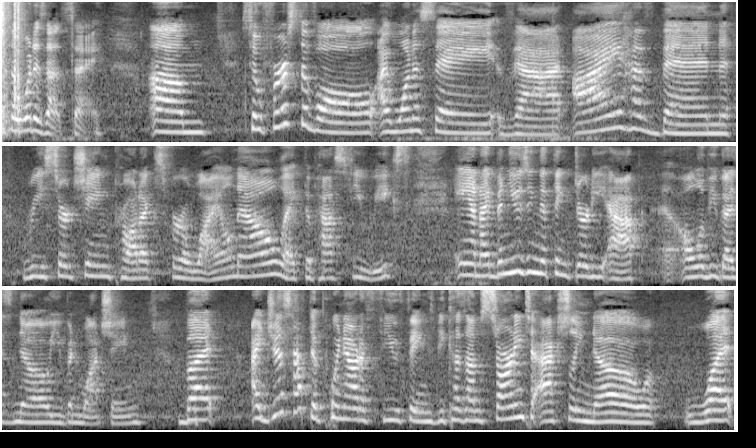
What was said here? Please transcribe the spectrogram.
So what does that say? Um, so first of all, I want to say that I have been researching products for a while now, like the past few weeks, and I've been using the Think Dirty app. All of you guys know you've been watching, but I just have to point out a few things because I'm starting to actually know what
